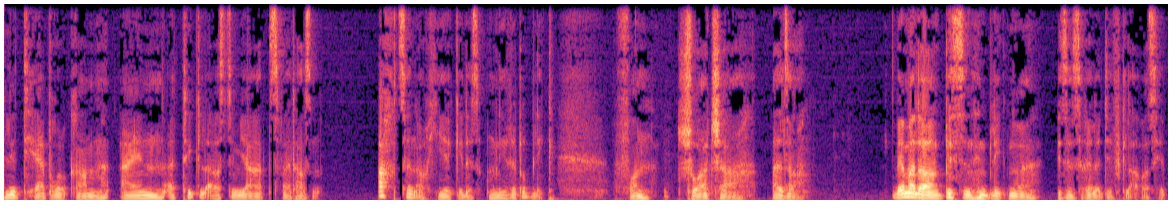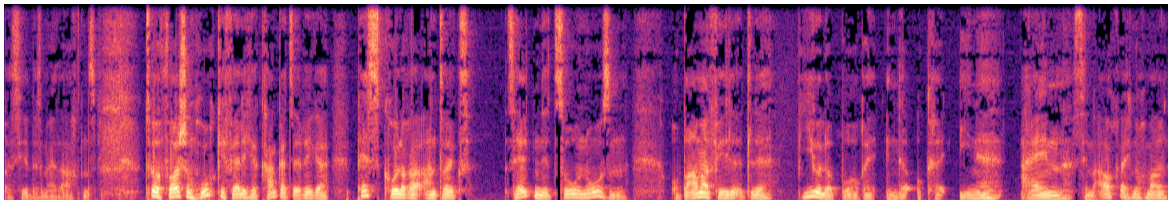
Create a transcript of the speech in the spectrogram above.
Militärprogramm. Ein Artikel aus dem Jahr 2018. Auch hier geht es um die Republik von Georgia. Also, wenn man da ein bisschen hinblickt, nur ist es relativ klar, was hier passiert ist, meines Erachtens. Zur Erforschung hochgefährlicher Krankheitserreger, Pest, Cholera, Anthrax, seltene Zoonosen. Obama fehlte Biolabore in der Ukraine ein. Sind wir auch gleich nochmal.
